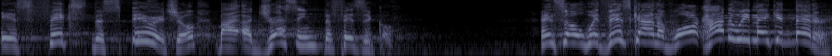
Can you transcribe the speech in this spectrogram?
is fix the spiritual by addressing the physical. And so, with this kind of walk, how do we make it better?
